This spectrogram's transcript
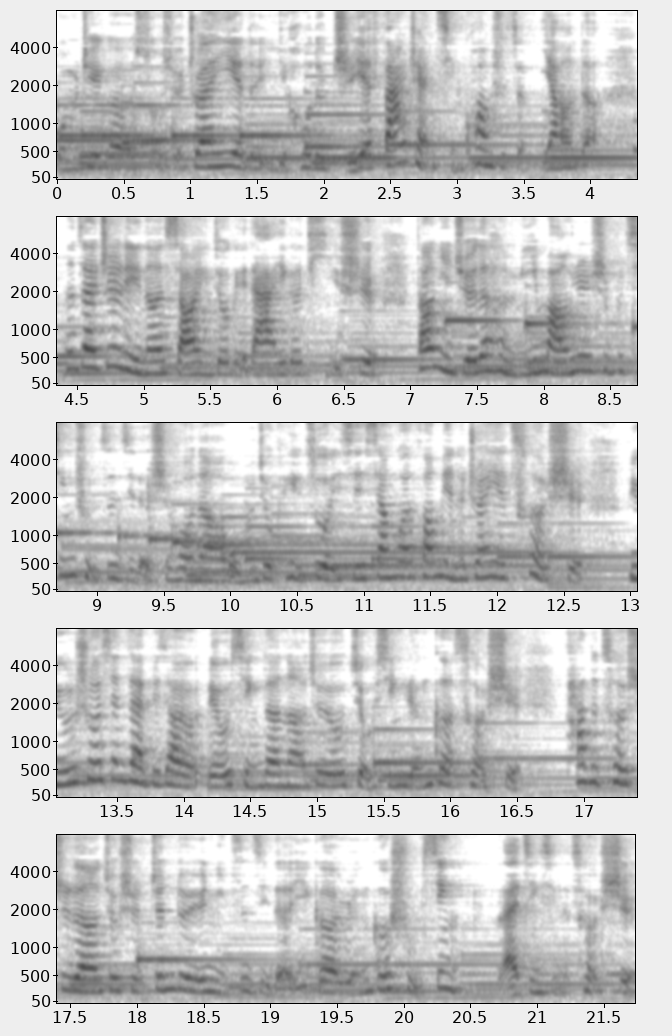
我们这个所学专业的以后的职业发展情况是怎么样的。那在这里呢，小颖就给大家一个提示：当你觉得很迷茫、认识不清楚自己的时候呢，我们就可以做一些相关方面的专业测试。比如说现在比较有流行的呢，就有九型人格测试。它的测试呢，就是针对于你自己的一个人格属性来进行的测试。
